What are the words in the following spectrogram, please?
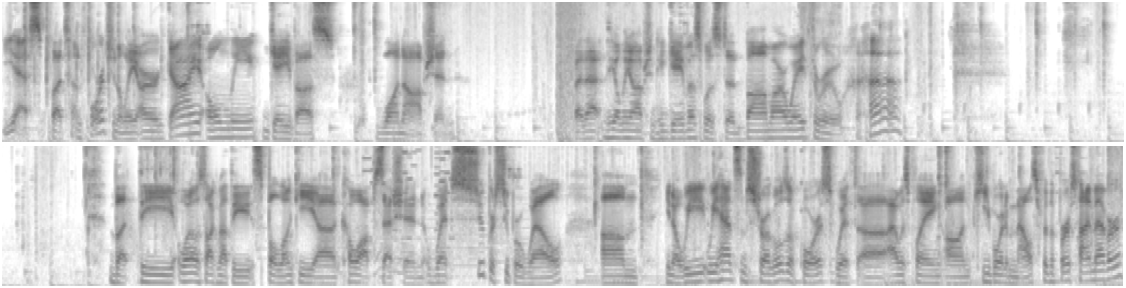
Yes, but unfortunately our guy only gave us one option. By that, the only option he gave us was to bomb our way through. But the what I was talking about, the Spelunky uh, co-op session went super super well. Um, you know, we we had some struggles, of course, with uh, I was playing on keyboard and mouse for the first time ever,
